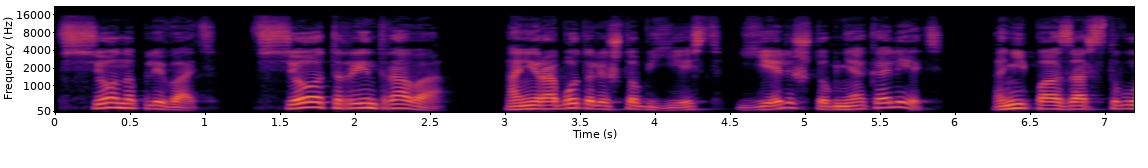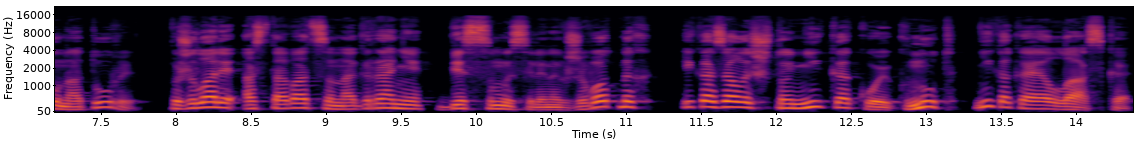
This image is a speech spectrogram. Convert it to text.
все наплевать, все трын-трава. Они работали, чтобы есть, ели, чтобы не околеть. Они по озорству натуры пожелали оставаться на грани бессмысленных животных, и казалось, что никакой кнут, никакая ласка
